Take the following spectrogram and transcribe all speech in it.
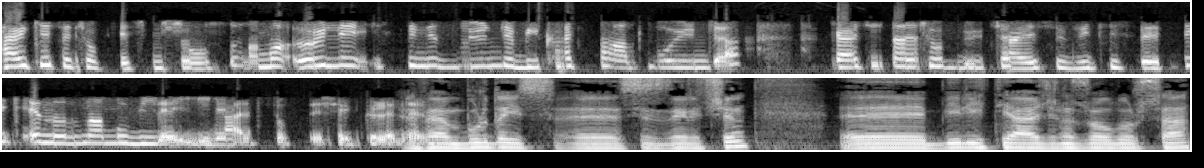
Herkese çok geçmiş olsun ama öyle ismini duyunca birkaç saat boyunca gerçekten çok büyük çaresizlik hissettik. En azından bu bile iyi geldi. Çok teşekkür ederim. Efendim buradayız e, sizler için. E, bir ihtiyacınız olursa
